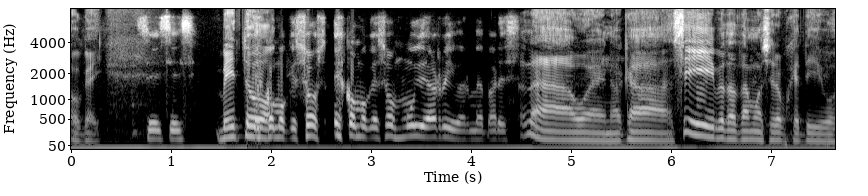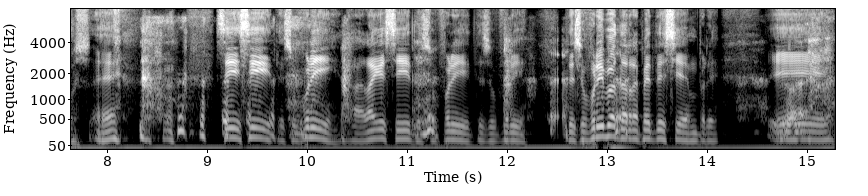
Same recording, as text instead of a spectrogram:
Ok. Sí, sí, sí. Beto... Es como que sos, es como que sos muy de River, me parece. Ah, bueno, acá sí, pero tratamos de ser objetivos. ¿eh? sí, sí, te sufrí. La verdad que sí, te sufrí, te sufrí. Te sufrí, pero te respeté siempre. Eh,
